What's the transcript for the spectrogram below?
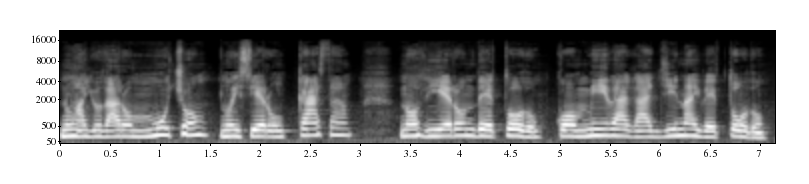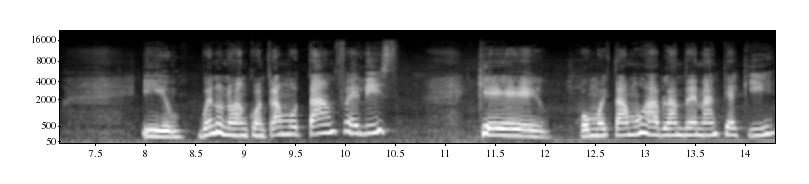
Nos ayudaron mucho, nos hicieron casa, nos dieron de todo, comida, gallina y de todo. Y bueno, nos encontramos tan feliz que como estamos hablando en ante aquí,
